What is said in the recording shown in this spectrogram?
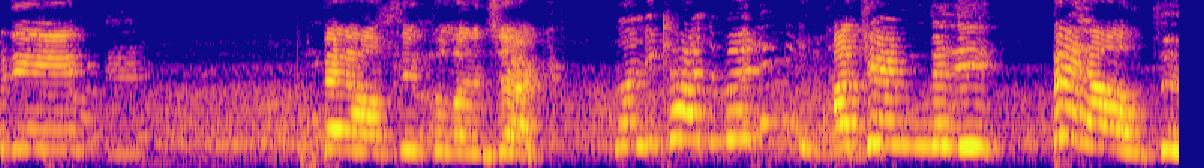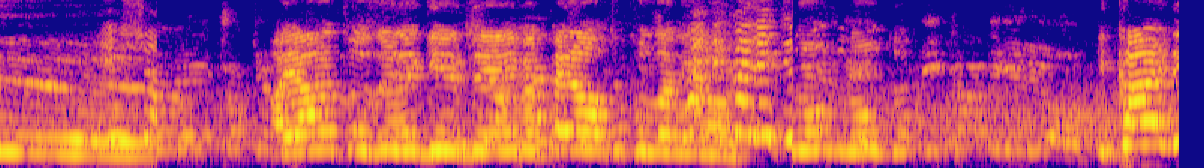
Hadi penaltıyı kullanacak. Lan Icardi böyle miydi? Hakem dedi penaltı. İnşallah. Ayağının tozuyla girdi ve penaltı kullanıyor. Ne oldu ne oldu? Icardi geliyor. Icardi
